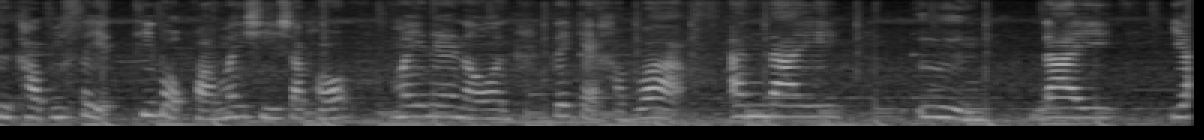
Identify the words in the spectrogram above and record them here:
คือคำวิเศษที่บอกความไม่ชี้เฉพาะไม่แน่นอน ได้แก่คำว่า อันใด อื่น ใด ใย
